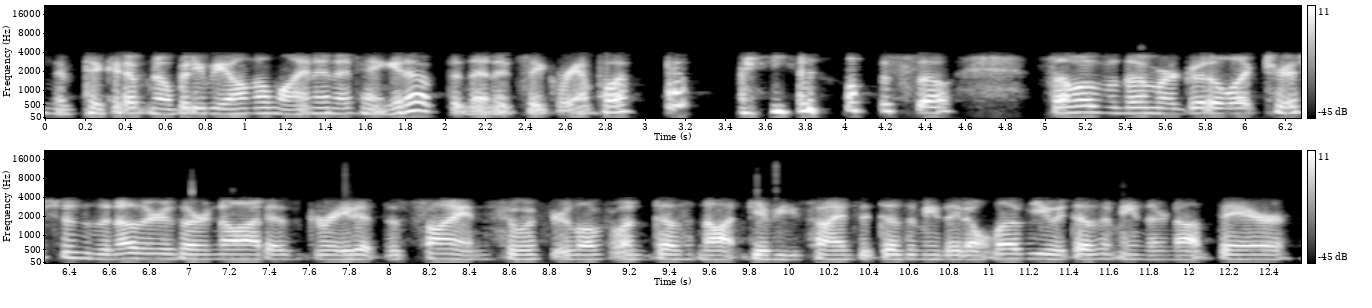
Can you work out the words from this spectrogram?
and I'd pick it up. Nobody would be on the line, and I'd hang it up, and then it'd say, "Grandpa." Boop. You know, so some of them are good electricians, and others are not as great at the signs. So if your loved one does not give you signs, it doesn't mean they don't love you. It doesn't mean they're not there.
